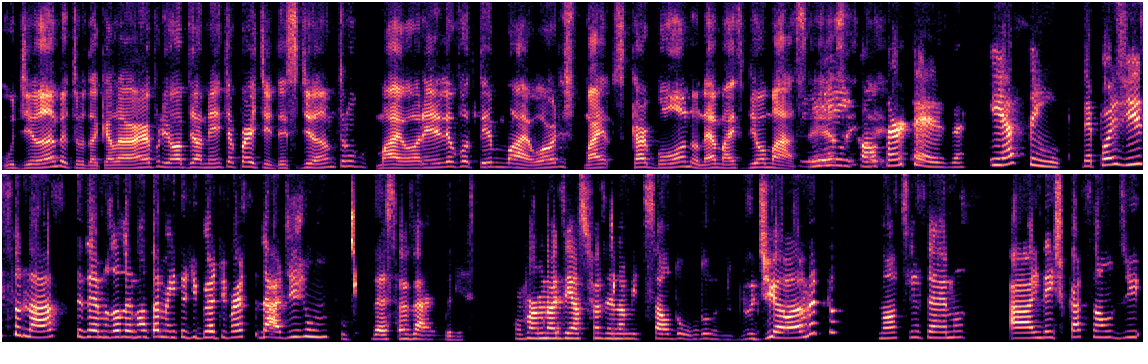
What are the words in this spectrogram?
o diâmetro daquela árvore e, obviamente, a partir desse diâmetro maior ele, eu vou ter maiores, mais carbono, né, mais biomassa. É Sim, com certeza. E assim, depois disso, nós fizemos o levantamento de biodiversidade junto dessas árvores. Conforme nós íamos fazendo a medição do, do, do diâmetro, nós fizemos a identificação de,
